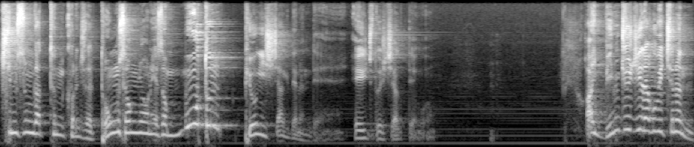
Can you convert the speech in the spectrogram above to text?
짐승 같은 그런 짓을 동성연애에서 모든 병이 시작이 되는데 에이즈도 시작되고. 아니 민주주의라고 외치는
